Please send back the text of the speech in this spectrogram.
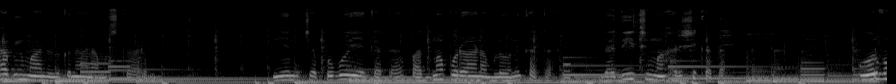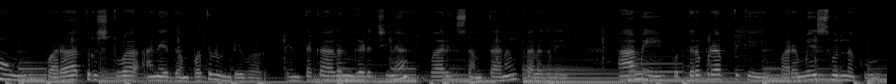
కథాభిమానులకు నా నమస్కారం. నేను చెప్పబోయే కథ పద్మపురాణంలోని కథ దదీచి మహర్షి కథ. పూర్వం పరాతృష్వ అనే దంపతులు ఉండేవారు ఎంతకాలం గడిచినా వారికి సంతానం కలగలేదు. ఆమె పుత్రప్రాప్తికి పరమేశ్వరునకు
